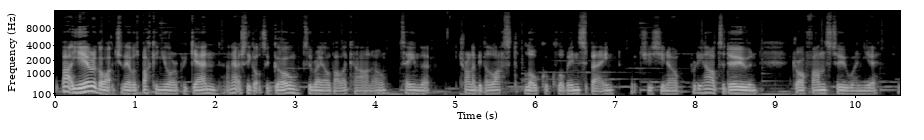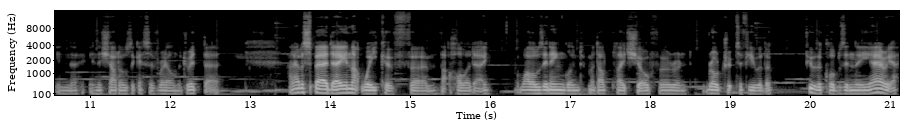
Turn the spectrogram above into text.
About a year ago, actually, I was back in Europe again, and I actually got to go to Rayo Vallecano, team that trying to be the last local club in Spain, which is you know pretty hard to do and draw fans to when you're in the in the shadows, I guess, of Real Madrid there. I had a spare day in that week of um, that holiday. While I was in England, my dad played chauffeur and road tripped to a few of the few of the clubs in the area.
